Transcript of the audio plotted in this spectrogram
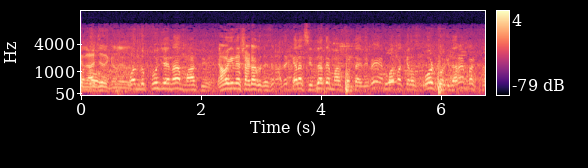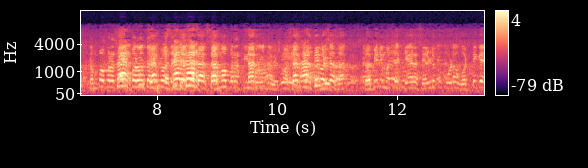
ಒಂದು- ಒಂದು ಪೂಜೆನ ಮಾಡ್ತೀವಿ. ಯಾವಾಗಿಂದ ಸ್ಟಾರ್ಟ್ ಆಗುತ್ತೆ ಸರ್? ಅದಕ್ಕೆಲ್ಲ ಸಿದ್ಧತೆ ಮಾಡ್ಕೊಳ್ತಾ ಇದ್ದೀವಿ ಪಾಪ ಕೆಲವು ಕೋರ್ಟ್ ಹೋಗಿದ್ದಾರೆ ಬಟ್ ಸರ್, ಸರ್, ಸರ್ ಪ್ರತಿ ವರ್ಷ ಸರ್ ಕಬಿನಿ ಮತ್ತೆ ಕೆ ಆರ್ ಎಸ್ ಎರಡಕ್ಕೂ ಕೂಡ ಒಟ್ಟಿಗೆ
